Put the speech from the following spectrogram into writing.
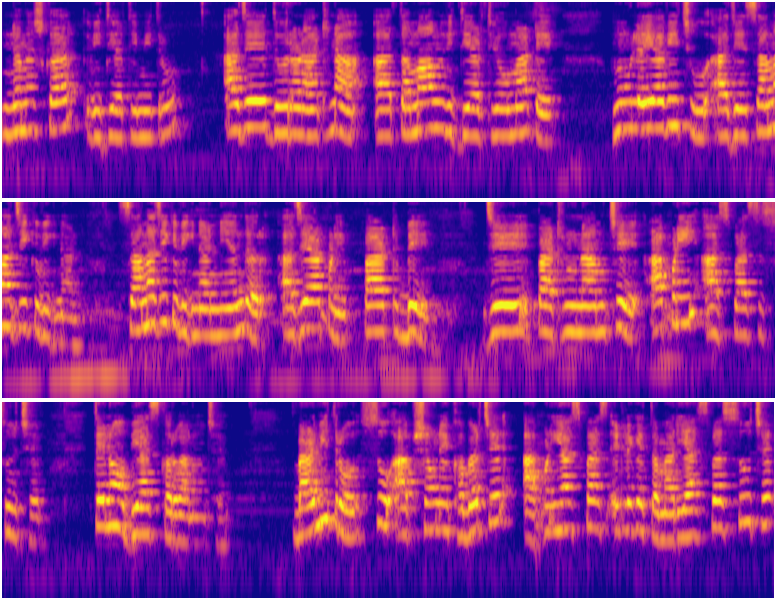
નમસ્કાર, વિદ્યાર્થી મિત્રો. આજે ધોરણ આઠના આ તમામ વિદ્યાર્થીઓ માટે હું લઈ આવી છું આજે સામાજિક વિજ્ઞાન. સામાજિક વિજ્ઞાનની અંદર આજે આપણે પાઠ બે, જે પાઠનું નામ છે, આપણી આસપાસ શું છે? તેનો અભ્યાસ કરવાનો છે. બાળમિત્રો, શું આપ સૌને ખબર છે? આપણી આસપાસ એટલે કે તમારી આસપાસ શું છે?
